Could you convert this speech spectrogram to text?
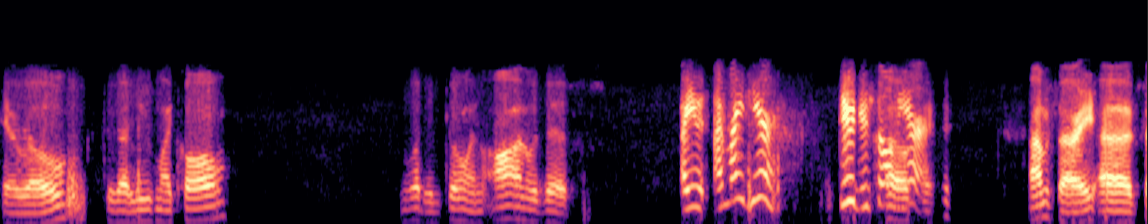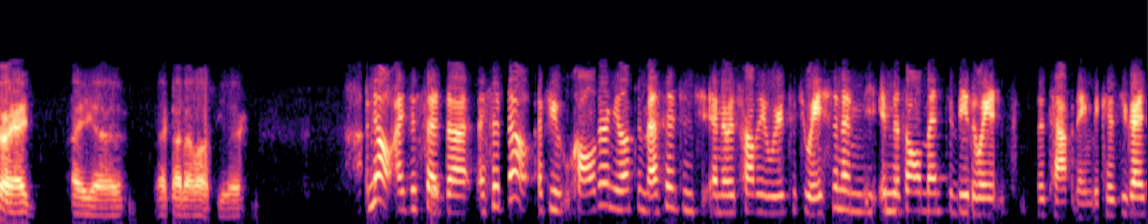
Hello? Did I lose my call? What is going on with this? Are you? I'm right here, dude. You're still on Oh, the air. okay. I'm sorry. Uh sorry, I I uh I thought I lost you there. No, I just said that. I said no. If you called her and you left a message, and she, and it was probably a weird situation, and and it's all meant to be the way it's, it's happening because you guys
